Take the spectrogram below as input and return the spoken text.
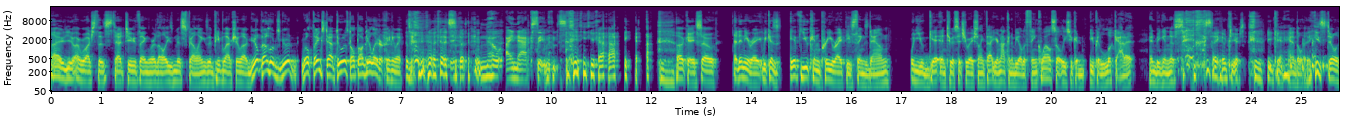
I you know I watched this tattoo thing where all these misspellings and people actually like, yep, that looks good. Well, thanks, tattooist. I'll talk to you later. Anyway, it's- no INAC statements. yeah, yeah. Okay, so at any rate, because if you can pre-write these things down, when you get into a situation like that, you're not going to be able to think well. So at least you could you could look at it and begin to say to oh, yours. He can't handle it. He's still.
